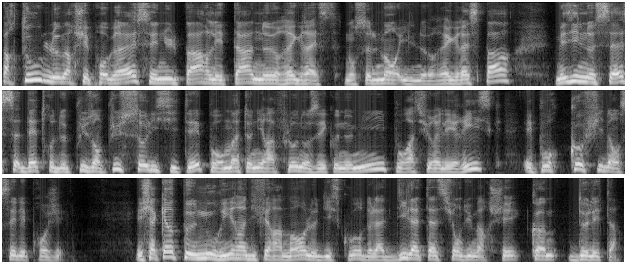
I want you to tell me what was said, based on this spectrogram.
Partout, le marché progresse et nulle part l'État ne régresse. Non seulement il ne régresse pas, mais il ne cesse d'être de plus en plus sollicité pour maintenir à flot nos économies, pour assurer les risques et pour cofinancer les projets. Et chacun peut nourrir indifféremment le discours de la dilatation du marché comme de l'État.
